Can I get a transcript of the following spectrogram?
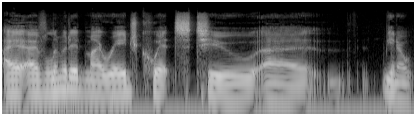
I, I've limited my rage quits to uh, you know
